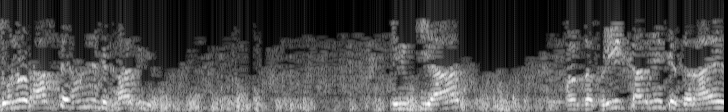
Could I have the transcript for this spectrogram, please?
دونوں راستے ہم نے دکھا دیے۔ امتیاز اور تفریح کرنے کے ذرائع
